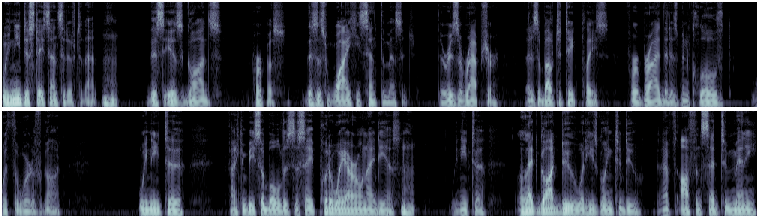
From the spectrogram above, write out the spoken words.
we need to stay sensitive to that. Mhm. This is God's purpose. This is why he sent the message. There is a rapture that is about to take place for a bride that has been clothed with the word of God. We need to, if I can be so bold as to say, put away our own ideas. Mhm. We need to let God do what he's going to do. And I've often said to many,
